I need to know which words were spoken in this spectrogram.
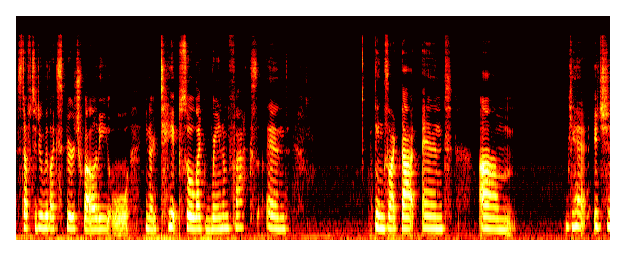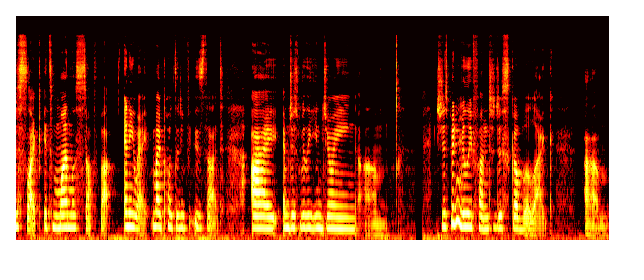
stuff to do with like spirituality or, you know, tips or like random facts and things like that. And um yeah, it's just like it's mindless stuff, but anyway, my positive is that I am just really enjoying um it's just been really fun to discover like um,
